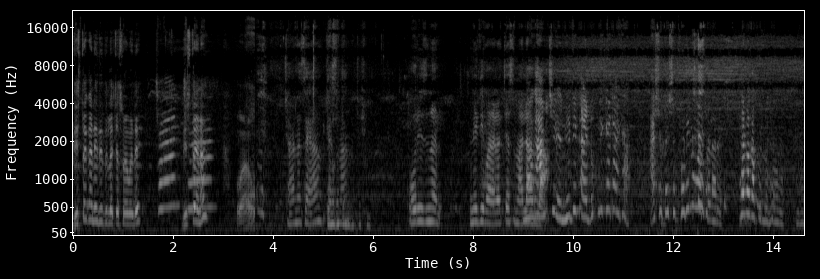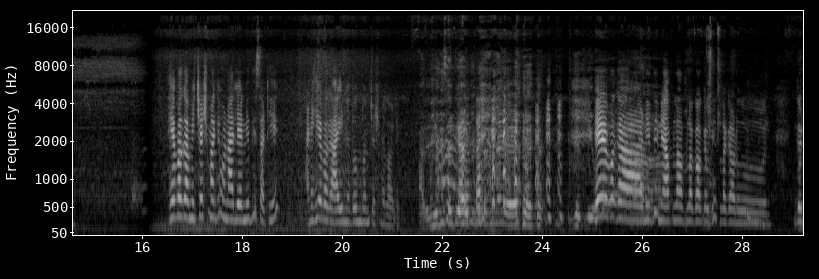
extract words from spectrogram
दिसतंय का निधी तुला चष्म्यामध्ये? छान दिसतंय ना? वाव. छानच आहे हा. चष्मा. ओरिजिनल निधी बाळाला चष्मा मग लागला. आमची निधी काय डुप्लिकेट आहे का? असे तसे थोडी ना वापरणार आहे. हे बघा पिल्लू हे बघा हे बघा. हे बघा मी चष्मा घेऊन आले निधीसाठी. आणि हे बघा आईने दोन दोन चष्मे लावले. अरे निधीसाठी आहे तुझ्यासाठी नाही आहे. घेतली हो. हे बघा निधीने आपला आपला गॉगल घेतला काढून. Good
